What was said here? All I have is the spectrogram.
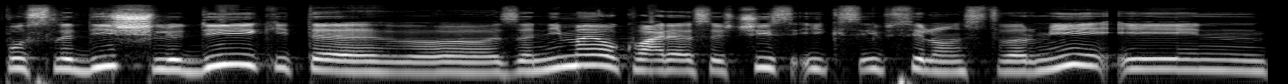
poslediš ljudi, ki te uh, zanimajo, ukvarjajo se s čist XY stvarmi in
